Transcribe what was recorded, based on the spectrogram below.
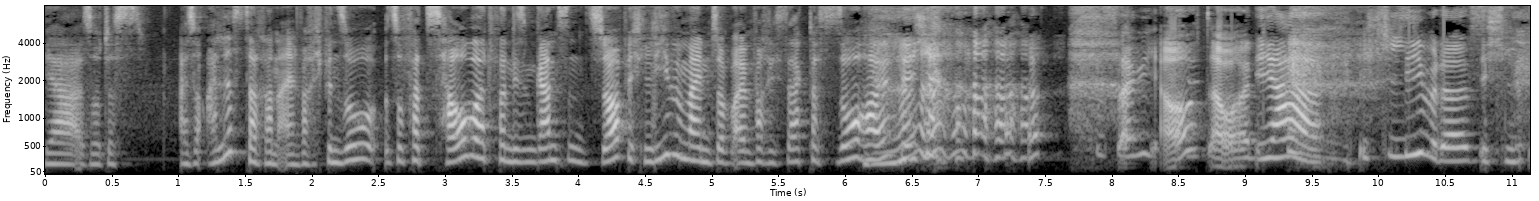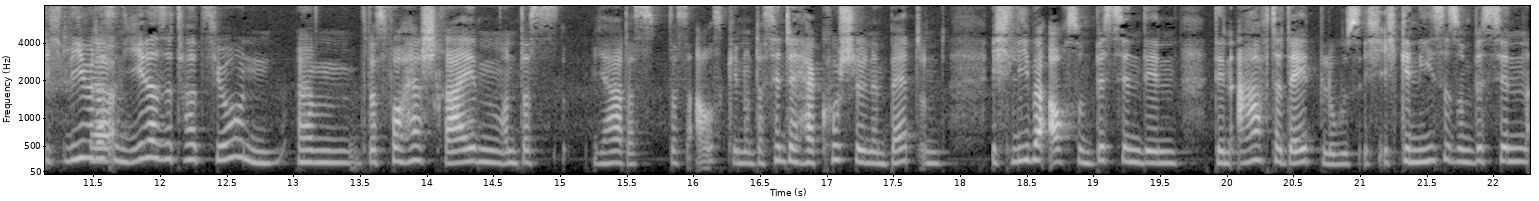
Ja, also das, also alles daran einfach. Ich bin so, so verzaubert von diesem ganzen Job. Ich liebe meinen Job einfach. Ich sage das so häufig. Das sage ich auch dauernd. ja. Ich liebe das. Ich, ich liebe das Ja. in jeder Situation. Ähm, das vorher schreiben und das, ja, das, das Ausgehen und das hinterher kuscheln im Bett. Und ich liebe auch so ein bisschen den, den After-Date-Blues. Ich, ich genieße so ein bisschen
